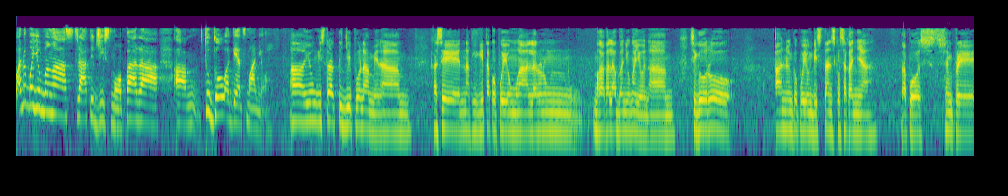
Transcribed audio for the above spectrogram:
ano ba yung mga strategies mo para um, to go against Manyo? Ah, yung strategy po namin, um, kasi nakikita ko po yung mga laro nung makakalaban nyo ngayon, um, siguro, ano ko po yung distance ko sa kanya. Tapos, siyempre,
